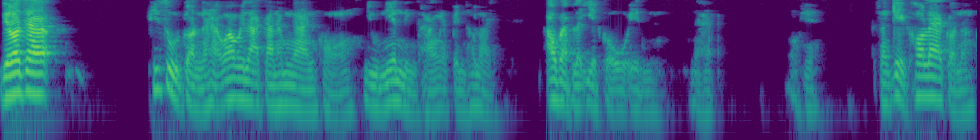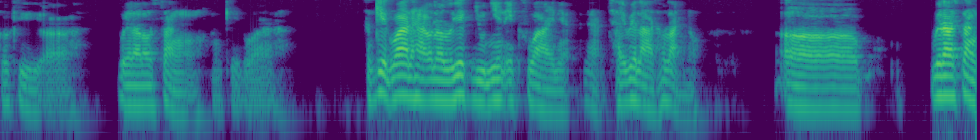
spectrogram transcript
เดี๋ยวเราจะ พิสูจน์ก่อนนะฮะว่าเวลาการทำงานของยูเนียนหนึ่งครั้งเนี่ยเป็นเท่าไหร่ เอาแบบละเอียดกว่า ON นะฮะโอเค สังเกตข้อแรกก่อนนะก็คือเอ่อเวลาเราสั่งสังเกตว่า สังเกตว่านะฮะเราเรียก union x y เนี่ยนะใช้เวลาเท่าไหร่เนาะเอ่อเวลาสั่ง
